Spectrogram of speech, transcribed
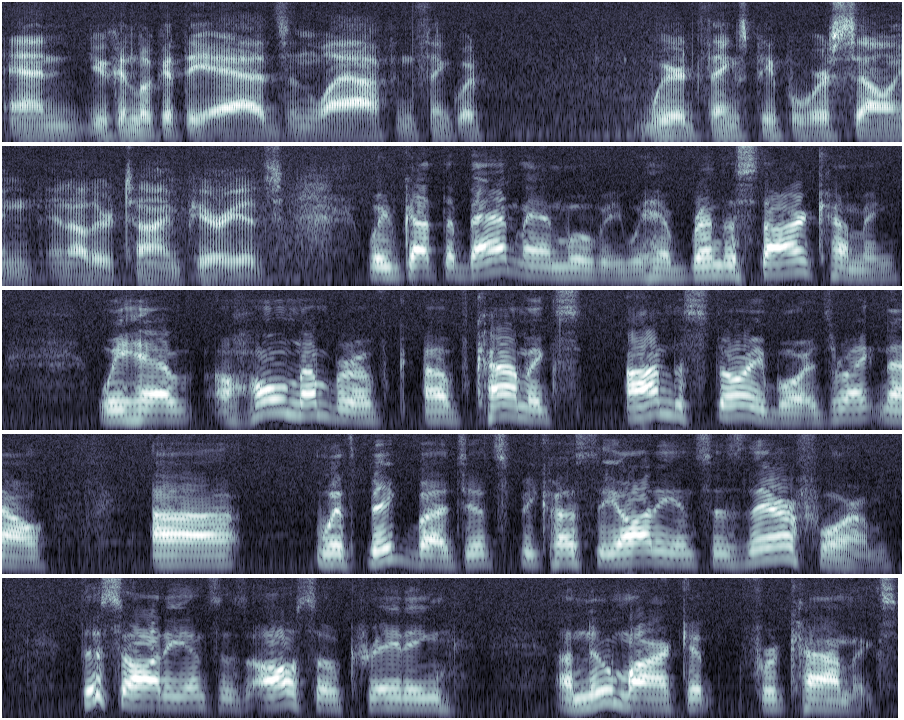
And you can look at the ads and laugh and think what weird things people were selling in other time periods. We've got the Batman movie. We have Brenda Starr coming. We have a whole number of, of comics on the storyboards right now uh, with big budgets because the audience is there for them. This audience is also creating a new market for comics.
